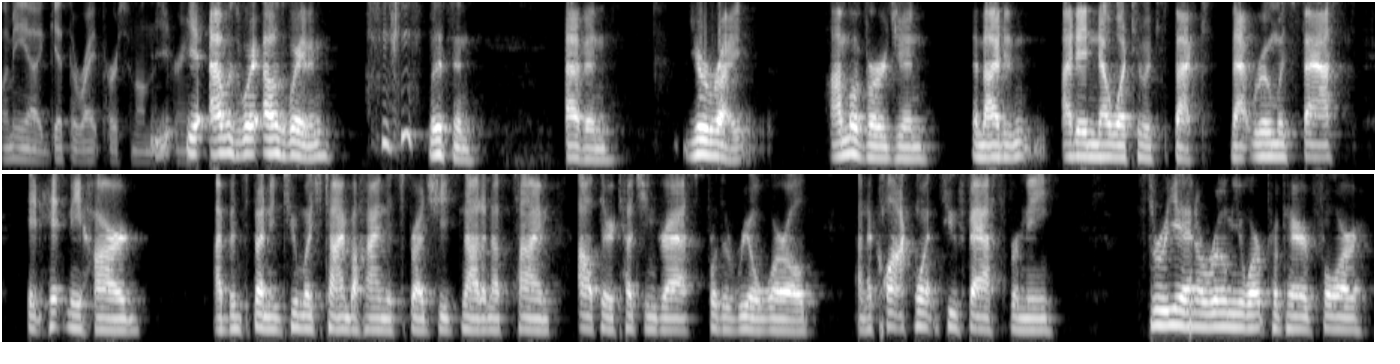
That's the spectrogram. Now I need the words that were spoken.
Let me uh, get the right person on the screen. Yeah, I was wait. I was waiting. Listen, Evan, you're right. I'm a virgin, and I didn't. I didn't know what to expect. That room was fast. It hit me hard. I've been spending too much time behind the spreadsheets, not enough time out there touching grass for the real world. And the clock went too fast for me. Threw you in a room you weren't prepared for.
